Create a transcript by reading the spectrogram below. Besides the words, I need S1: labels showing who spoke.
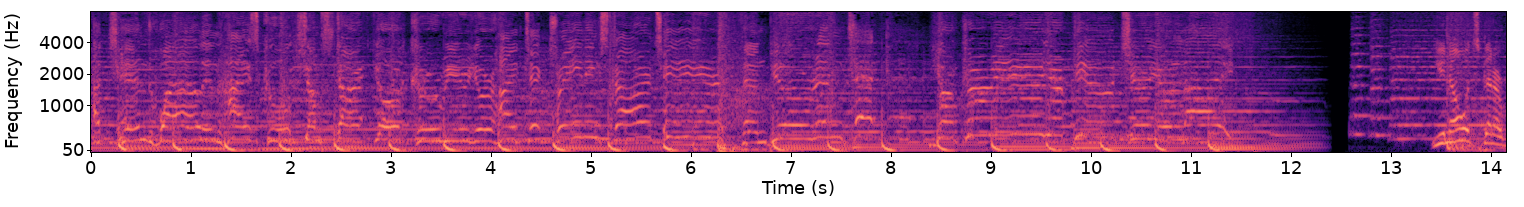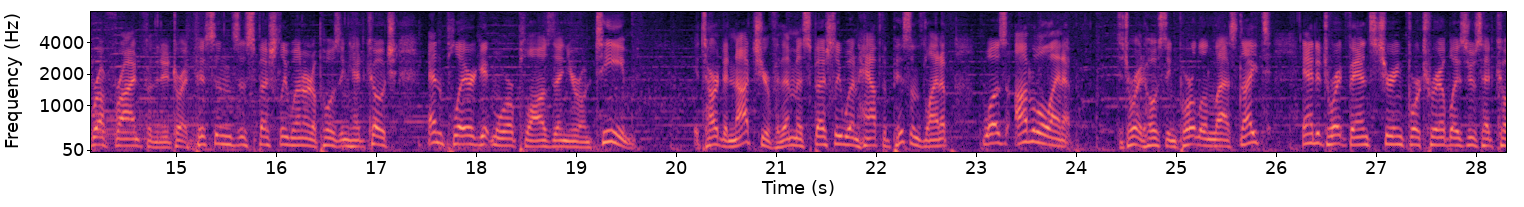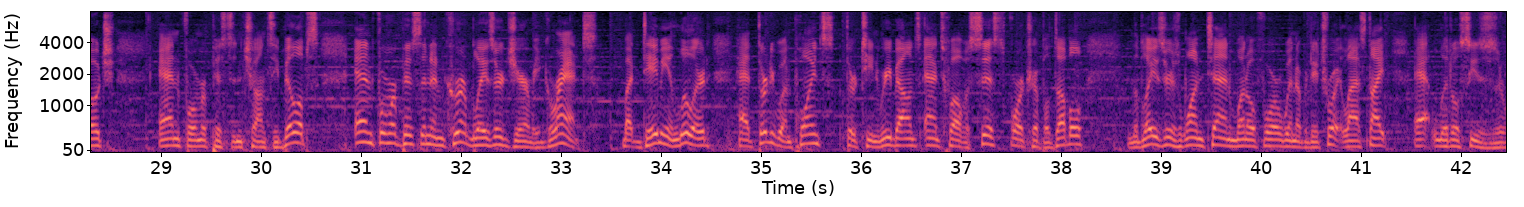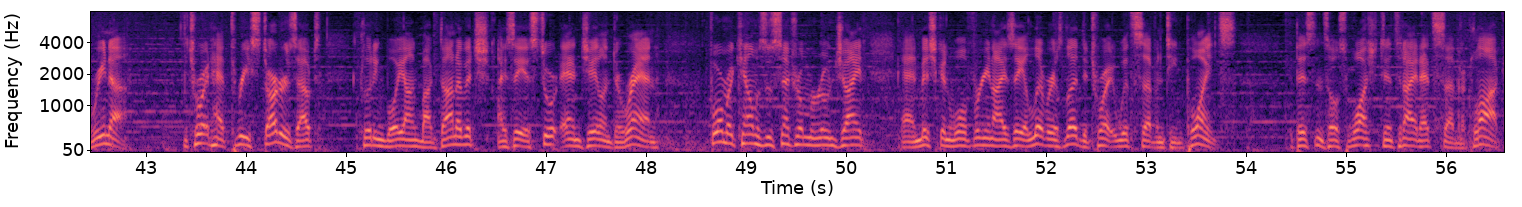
S1: Attend while in high school. Jumpstart your career. Your high tech training starts here. Van Buren Tech. Your career, your future, your life.
S2: You know it's been a rough ride for the Detroit Pistons, especially when an opposing head coach and player get more applause than your own team. It's hard to not cheer for them, especially when half the Pistons lineup was out of the lineup. Detroit hosting Portland last night, and Detroit fans cheering for Trailblazers head coach and former Piston Chauncey Billups and former Piston and current Blazer Jerami Grant. But Damian Lillard had 31 points, 13 rebounds, and 12 assists for a triple double in the Blazers' 110 104 win over Detroit last night at Little Caesars Arena. Detroit had three starters out, including Bojan Bogdanovic, Isaiah Stewart, and Jalen Duren. Former Kalamazoo Central Maroon Giant and Michigan Wolverine Isaiah Livers led Detroit with 17 points. The Pistons host Washington tonight at 7 o'clock.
